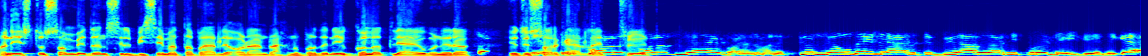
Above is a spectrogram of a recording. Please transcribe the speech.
अनि यस्तो संवेदनशील विषयमा तपाईँहरूले अडान राख्नु पर्दैन। यो गलत ल्यायो भनेर यो चाहिँ सरकारलाई गलत ल्यायो भनेर भने त्यो ल्याउँदै ल्याएर त्यो विवाद गर्ने कुरो ल्याइदिएन क्या।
